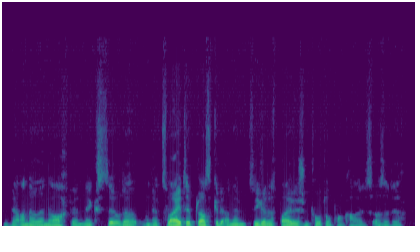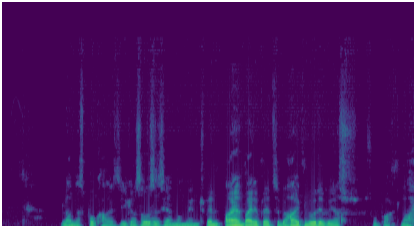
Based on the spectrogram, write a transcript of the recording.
der andere nach, der nächste oder und der zweite Platz geht an den Sieger des bayerischen Toto-Pokals, also der Landespokalsieger. So ist es ja im Moment. Wenn Bayern beide Plätze behalten würde, wäre es super, klar.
